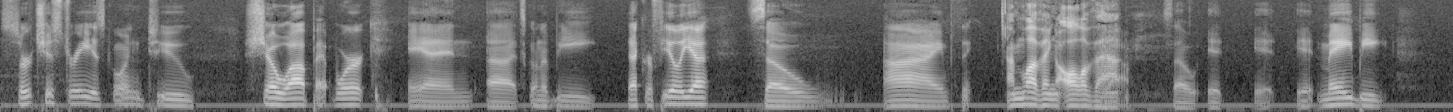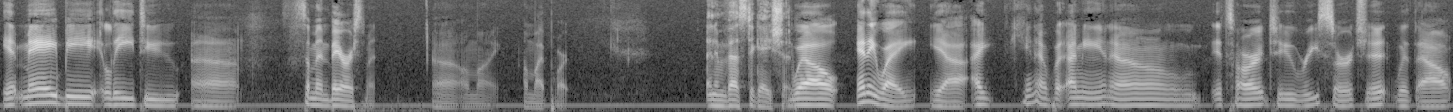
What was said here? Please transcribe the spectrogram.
search history is going to show up at work and uh, it's going to be necrophilia. So I'm thi- I'm loving all of that. yeah. So it it it may be it may be lead to uh, some embarrassment uh, on my on my part. An investigation. Well, anyway, yeah, I you know, but I mean, you know, it's hard to research it without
